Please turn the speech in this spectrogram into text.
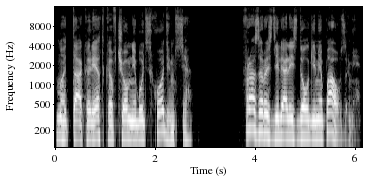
Мы так редко в чем-нибудь сходимся». Фразы разделялись долгими паузами.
